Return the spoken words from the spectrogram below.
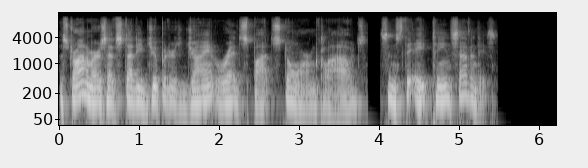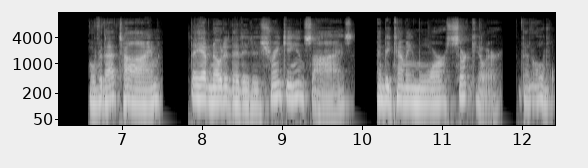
Astronomers have studied Jupiter's giant red spot storm clouds since the 1870s. Over that time, they have noted that it is shrinking in size and becoming more circular than oval.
